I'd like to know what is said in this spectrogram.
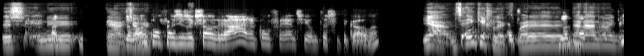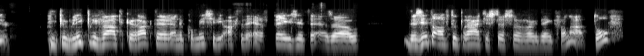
Dus nu, ja, De. One Conference is ook zo'n rare conferentie om tussen te komen. Ja, het is één keer gelukt, maar eh, dat- daarna dat- nooit meer. Een publiek-private karakter en de commissie die achter de RFP zitten en zo. Er zitten af en toe praatjes tussen waarvan ik denk van, nou, tof.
